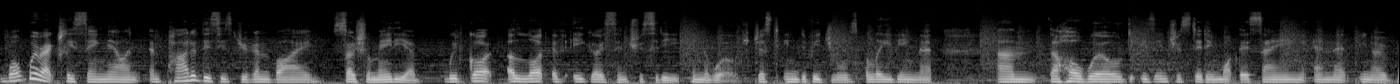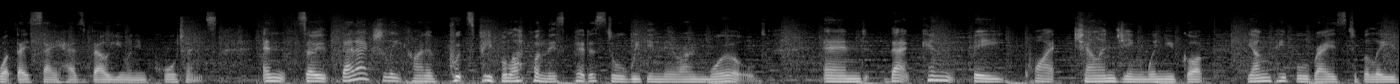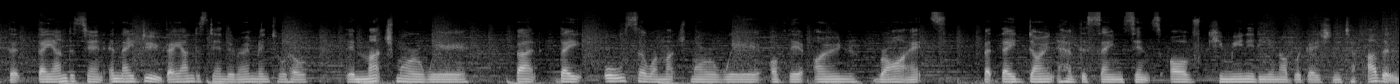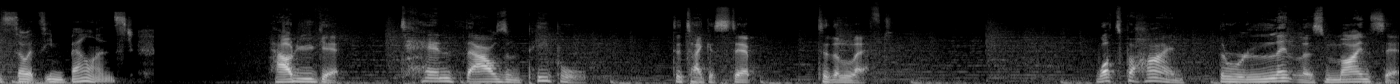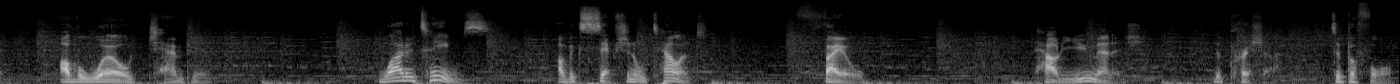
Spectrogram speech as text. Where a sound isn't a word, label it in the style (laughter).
what we're actually seeing now, and, and part of this is driven by social media, we've got a lot of egocentricity in the world, just individuals believing that um, the whole world is interested in what they're saying and that, you know, what they say has value and importance. And so that actually kind of (laughs) puts people up on this pedestal within their own world. And that can be quite challenging when you've got young people raised to believe that they understand, and they do, they understand their own mental health. They're much more aware, but they also are much more aware of their own rights, but they don't have the same sense of community and obligation to others. So it's imbalanced. How do you get 10,000 people to take a step to the left? What's behind the relentless mindset of a world champion? Why do teams of exceptional talent fail? How do you manage the pressure to perform?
